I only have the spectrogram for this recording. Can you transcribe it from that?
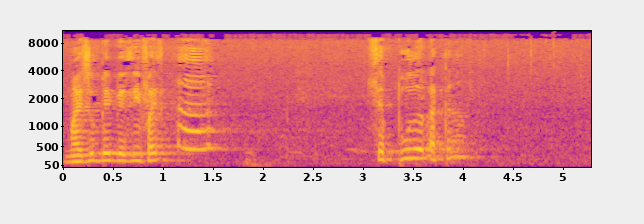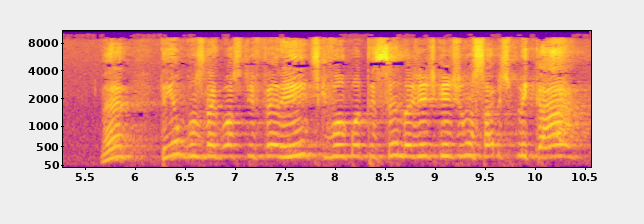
Mas o bebezinho faz. Ah, você pula da cama. Né? Tem alguns negócios diferentes que vão acontecendo da gente que a gente não sabe explicar.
